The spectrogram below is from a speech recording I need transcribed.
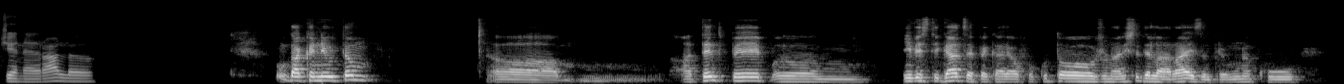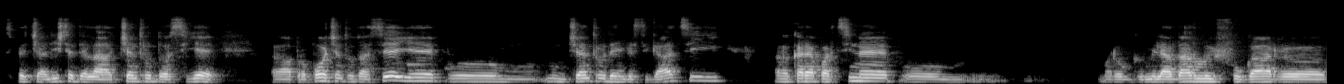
generală? Dacă ne uităm uh, atent pe uh, investigația pe care au făcut-o jurnaliștii de la Rise împreună cu specialiștii de la Centrul Dosie Apropo, Centrul DASE e um, un centru de investigații uh, care aparține um, mă rog, miliardarului fugar uh,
